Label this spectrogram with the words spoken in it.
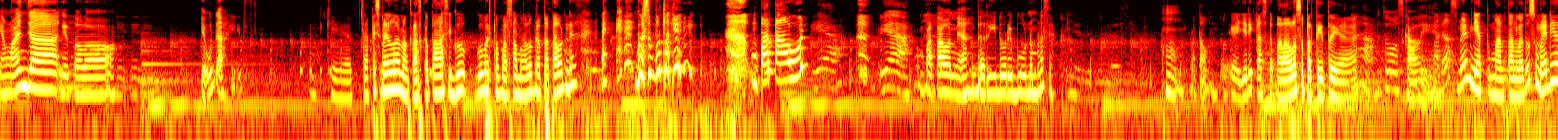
yang manja gitu loh ya udah gitu. Oke, tapi sebenarnya lo emang keras kepala sih gue. Gue berteman sama lo berapa tahun dah? Eh, eh gue sebut lagi empat tahun. Iya, empat tahun ya dari 2016 ya. Hmm, empat tahun. Oke, jadi keras kepala lo seperti itu ya. Ya, betul sekali. Padahal sebenarnya niat tuh mantan lo itu sebenarnya dia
